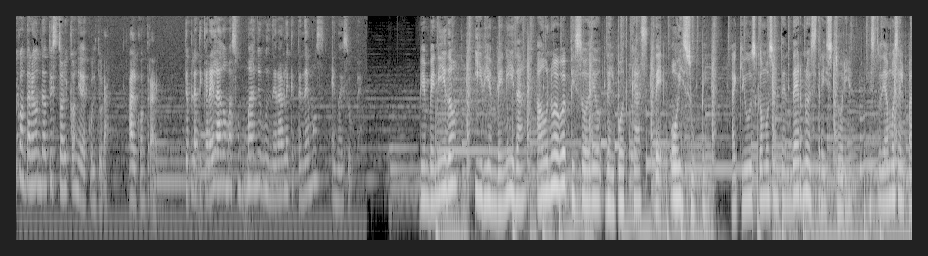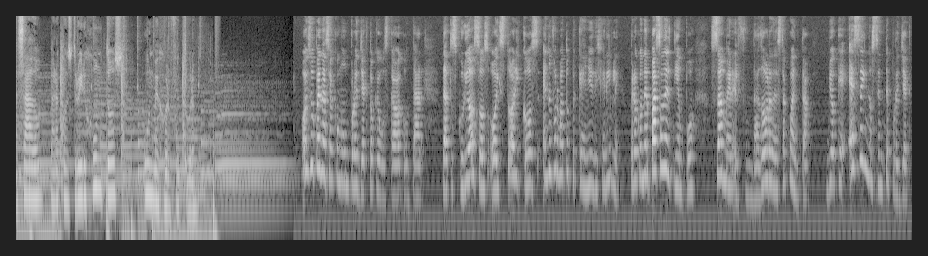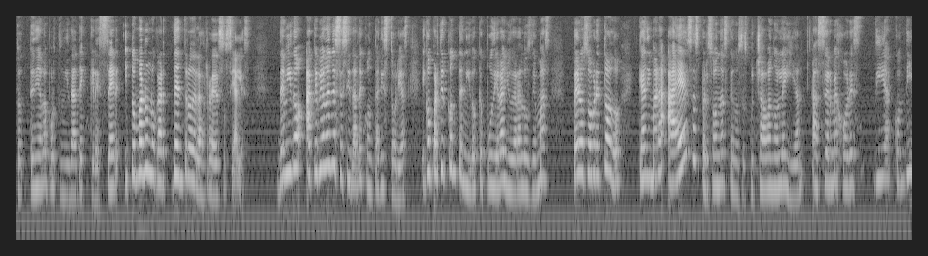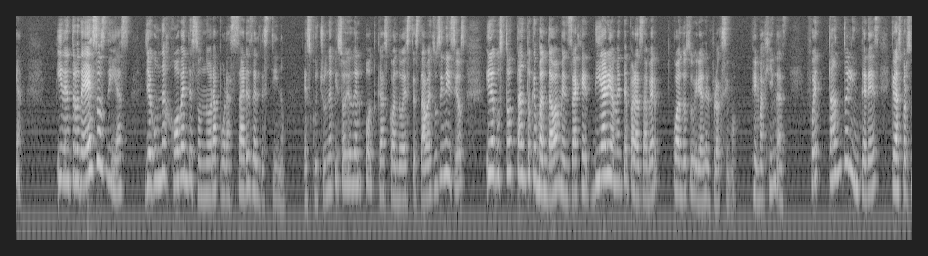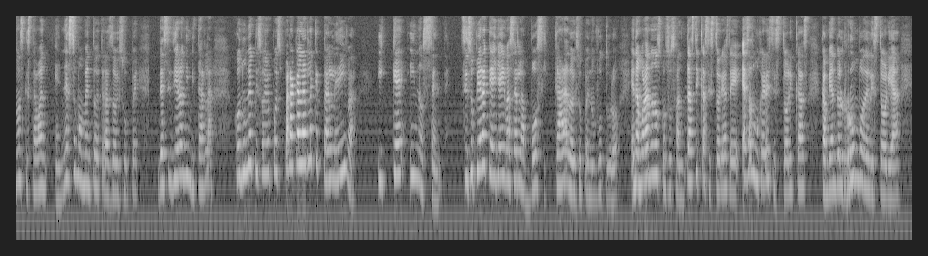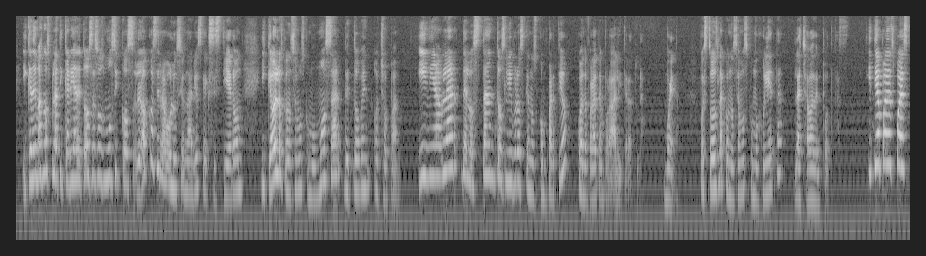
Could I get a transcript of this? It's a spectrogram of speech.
te contaré un dato histórico ni de cultura. Al contrario, te platicaré el lado más humano y vulnerable que tenemos en Hoy Supe. Bienvenido y bienvenida a un nuevo episodio del podcast de Hoy Supe. Aquí buscamos entender nuestra historia, estudiamos el pasado para construir juntos un mejor futuro. Hoy Supe nació como un proyecto que buscaba contar datos curiosos o históricos en un formato pequeño y digerible. Pero con el paso del tiempo, Summer, el fundador de esta cuenta, vio que ese inocente proyecto tenía la oportunidad de crecer y tomar un lugar dentro de las redes sociales, debido a que vio la necesidad de contar historias y compartir contenido que pudiera ayudar a los demás, pero sobre todo que animara a esas personas que nos escuchaban o leían a ser mejores día con día. Y dentro de esos días, llegó una joven de Sonora por azares del destino. Escuchó un episodio del podcast cuando éste estaba en sus inicios y le gustó tanto que mandaba mensaje diariamente para saber cuándo subirían el próximo. ¿Te imaginas? Fue tanto el interés que las personas que estaban en ese momento detrás de Hoy Supe decidieron invitarla con un episodio pues para calarle qué tal le iba. Y qué inocente. Si supiera que ella iba a ser la voz y cara de Hoy Supe en un futuro, enamorándonos con sus fantásticas historias de esas mujeres históricas, cambiando el rumbo de la historia, y que además nos platicaría de todos esos músicos locos y revolucionarios que existieron y que hoy los conocemos como Mozart, Beethoven o Chopin. Y ni hablar de los tantos libros que nos compartió cuando fue la temporada de literatura. Bueno, pues todos la conocemos como Julieta, la chava del podcast. Y tiempo después,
